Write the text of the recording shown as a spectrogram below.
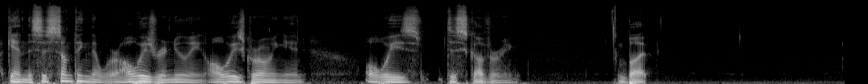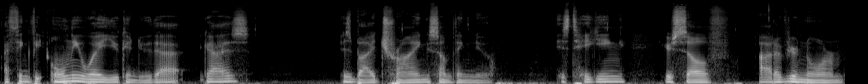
Again, this is something that we're always renewing, always growing in, always discovering. But I think the only way you can do that, guys, is by trying something new, is taking yourself out of your norm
